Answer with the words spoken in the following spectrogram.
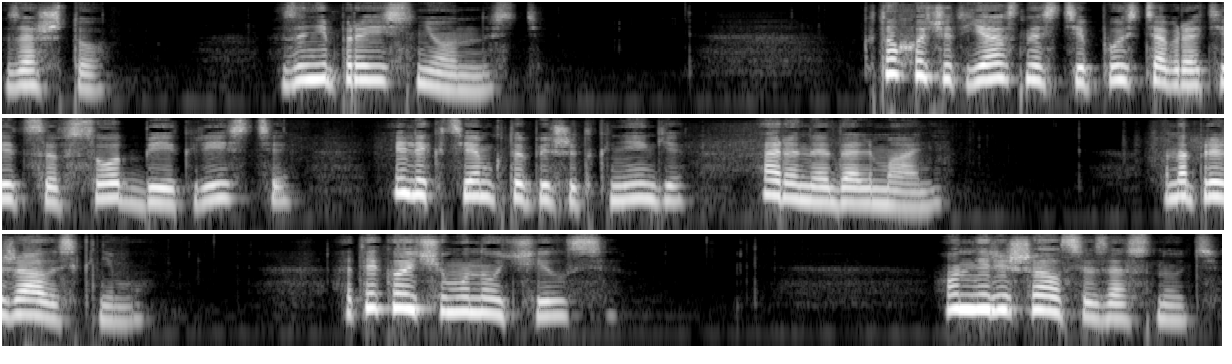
«За что?» «За непроясненность». Кто хочет ясности, пусть обратится в Сотби и Кристи или к тем, кто пишет книги о Рене Дальмане. Она прижалась к нему. «А ты кое-чему научился». Он не решался заснуть.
